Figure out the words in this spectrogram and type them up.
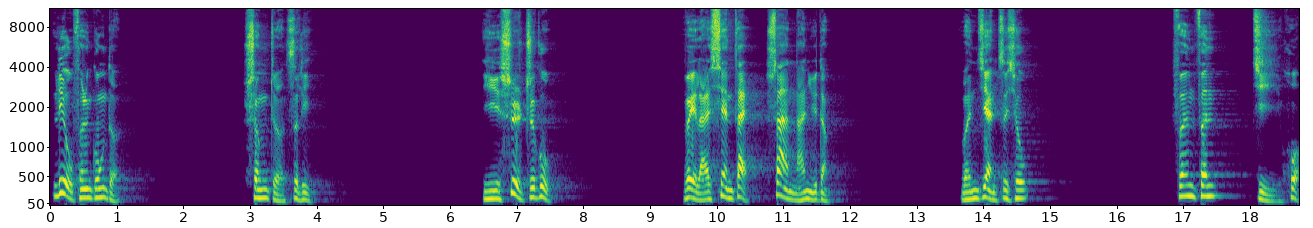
六分功德，生者自立。以是之故，未来现在善男女等，闻见自修，纷纷己获，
